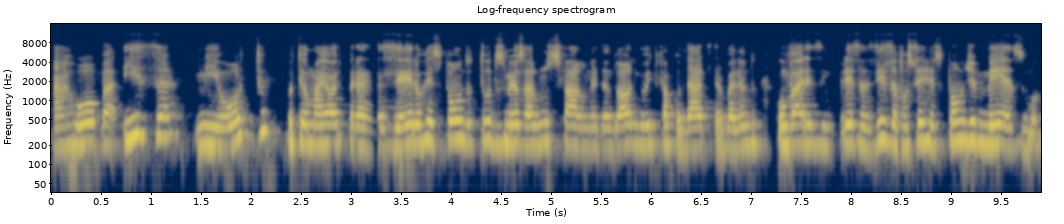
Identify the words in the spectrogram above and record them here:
arroba Isa Mioto, o teu maior prazer. Eu respondo tudo, os meus alunos falam, né, dando aula em oito faculdades, trabalhando com várias empresas. Isa, você responde mesmo.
